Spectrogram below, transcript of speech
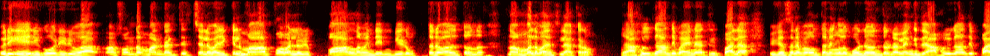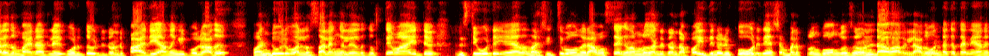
ഒരു ഏഴ് കോടി രൂപ സ്വന്തം മണ്ഡലത്തിൽ ചെലവഴിക്കൽ മാത്രമല്ല ഒരു പാർലമെന്റ് എം പിയുടെ ഉത്തരവാദിത്വം എന്ന് നമ്മൾ മനസ്സിലാക്കണം. രാഹുൽ ഗാന്ധി വയനാട്ടിൽ പല വികസന പ്രവർത്തനങ്ങളും കൊണ്ടുവന്നിട്ടുണ്ട്. അല്ലെങ്കിൽ രാഹുൽ ഗാന്ധി പലതും വയനാട്ടിലേക്ക് കൊടുത്തു വിട്ടിട്ടുണ്ട്. ഇപ്പൊ അരിയാണെങ്കിൽ പോലും അത് വണ്ടൂർ പോലുള്ള സ്ഥലങ്ങളിൽ അത് കൃത്യമായിട്ട് ഡിസ്ട്രിബ്യൂട്ട് ചെയ്യാതെ നശിച്ചു പോകുന്ന ഒരു അവസ്ഥയൊക്കെ നമ്മൾ കണ്ടിട്ടുണ്ട്. അപ്പോൾ ഇതിനൊരു കോർഡിനേഷൻ പലപ്പോഴും കോൺഗ്രസിന് ഉണ്ടാവാറില്ല. അതുകൊണ്ടൊക്കെ തന്നെയാണ്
